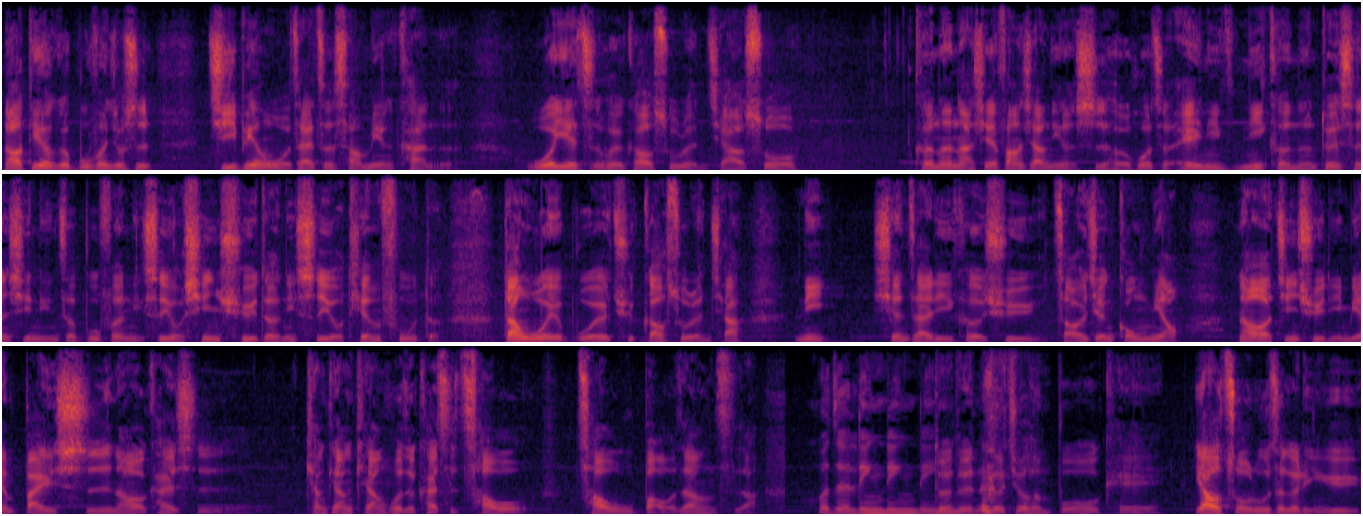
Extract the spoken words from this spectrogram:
然后第二个部分就是，即便我在这上面看了，我也只会告诉人家说，可能哪些方向你很适合，或者诶，你你可能对身心灵这部分你是有兴趣的，你是有天赋的。但我也不会去告诉人家你。现在立刻去找一间宫庙，然后进去里面拜师，然后开始锵锵锵，或者开始抄抄五宝这样子啊，或者铃铃铃，对对，那个就很不 OK。要走入这个领域，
